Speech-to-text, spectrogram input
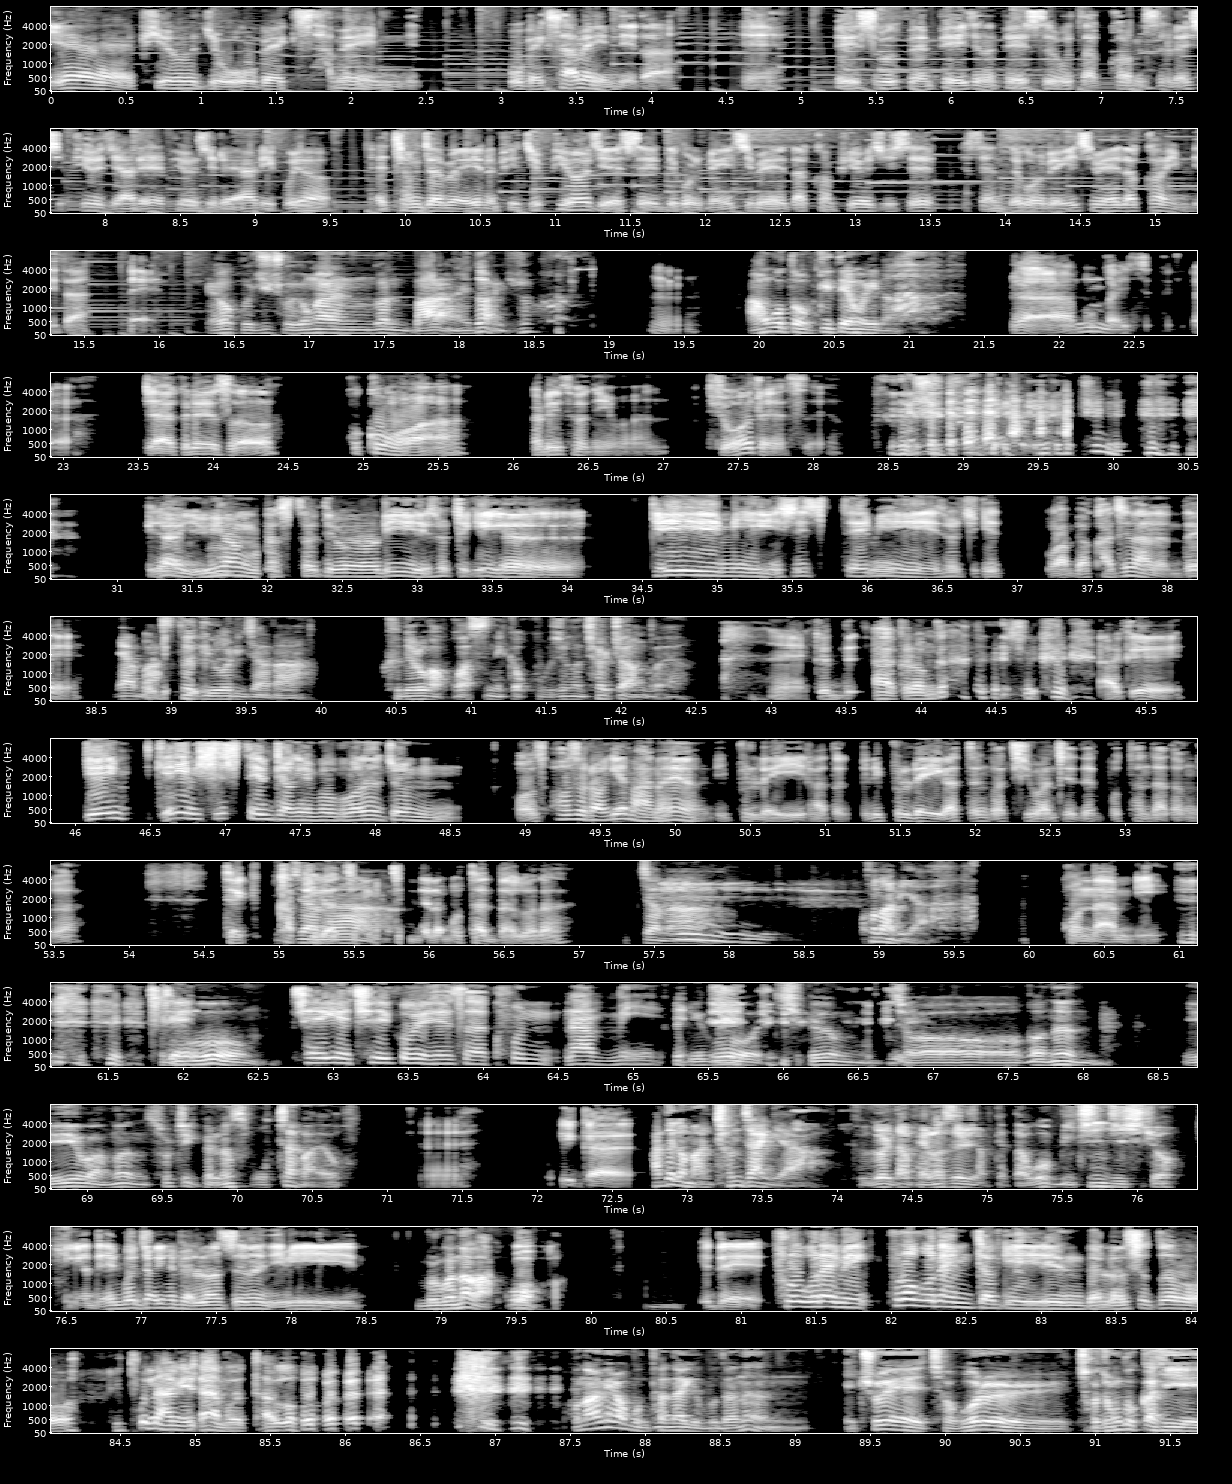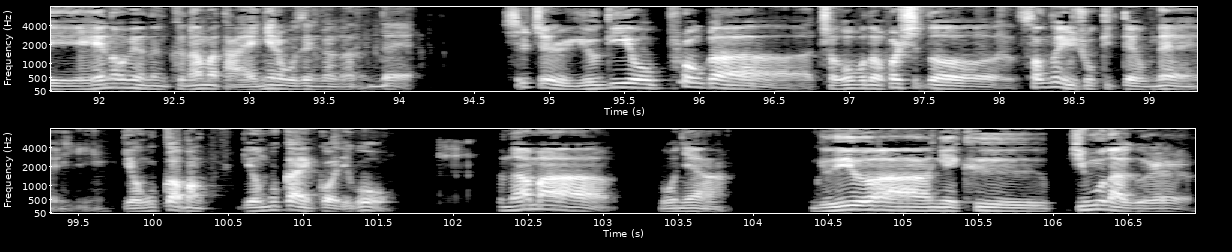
예, POG 503회입니다. 503회입니다. 예. 페이스북 팬페이지는 facebook.com slash POGRL, POGREAL이고요 애청자 메일은 POGSND골뱅이 gmail.com, POGSND골뱅이 gmail.com입니다. 네. 내가 굳이 조용한 건 말 안 해도 알죠? 음. 아무것도 없기 때문이다. 아, 뭐가 있습니까? 자, 그래서, 코코모와 카리토님은 듀얼을 했어요. 그냥 유희왕 마스터 듀얼이 솔직히 그, 게임이, 시스템이 솔직히 완벽하진 않은데, 야, 마스터 우리- 듀얼이잖아. 그대로 갖고 왔으니까 고증은 철저한 거야. 예, 근데, 아, 그런가? 아, 그, 게임, 게임 시스템적인 부분은 좀 어- 허술하게 많아요. 리플레이라든, 리플레이 같은 거 지원 제대로 못한다던가, deck 카피. 같은 거 제대로 못한다거나, 있잖아. 코나미야. 코나미. 세, 그리고, 세계 최고의 회사 코나미. 그리고 지금 저거는, 유희왕은 솔직히 밸런스 못 잡아요. 그러니까, 카드가 만천장이야. 그걸 다 밸런스를 잡겠다고? 미친 짓이죠. 그러니까 내부적인 밸런스는 이미 물 건너갔고. 뭐, 음, 근데 프로그래밍 프로그램적인 밸런스도 코나미라 못하고 코나미랑 못한다기보다는 애초에 저거를 저 정도까지 해놓으면은 그나마 다행이라고 생각하는데 실제로 625 프로가 저거보다 훨씬 더 성능이 좋기 때문에 이 영국가방 영국가의 거리고 그나마 뭐냐 유이왕의 그 비문학을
